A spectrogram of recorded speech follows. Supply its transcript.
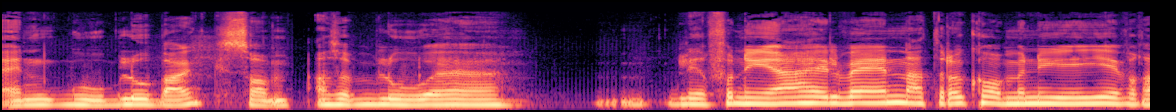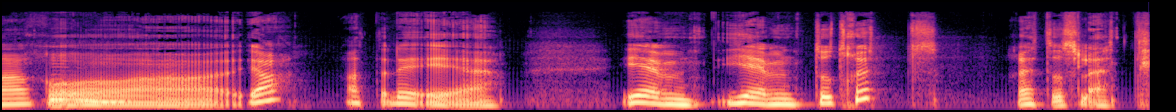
en god blodbank som Altså blodet blir fornya hele veien, at det kommer nye givere, og ja, at det er jevnt, jevnt og trutt rett og slett.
